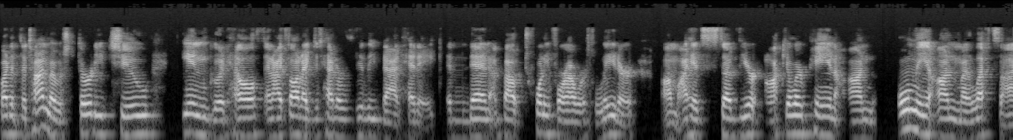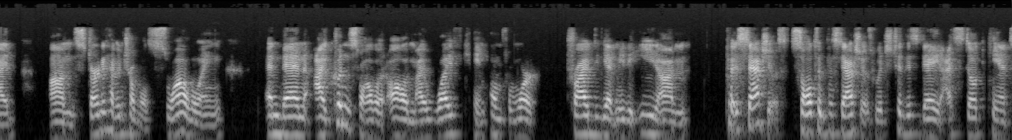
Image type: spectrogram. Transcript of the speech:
But at the time, I was 32 in good health, and I thought I just had a really bad headache. And then about 24 hours later, um, I had severe ocular pain on only on my left side, um, started having trouble swallowing, and then I couldn't swallow at all. And my wife came home from work, tried to get me to eat um, pistachios, salted pistachios, which to this day I still can't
